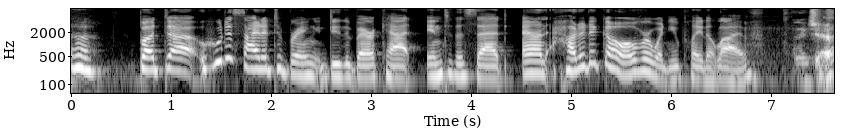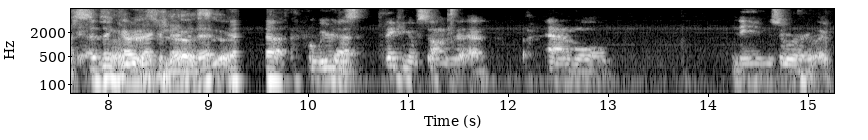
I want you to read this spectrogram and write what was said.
Uh, but uh, who decided to bring Do the Bearcat into the set, and how did it go over when you played it live? I think Jess? I think I recommended yes, it. yeah. Yeah. But we were Yeah. just thinking of songs that had animal names or like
